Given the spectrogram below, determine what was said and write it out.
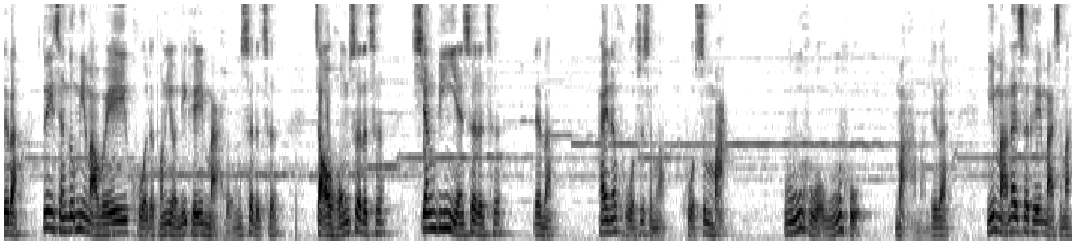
对吧？对于成功密码为火的朋友，你可以买红色的车，枣红色的车，香槟颜色的车，对吧？还有呢，火是什么？火是马，无火无火马嘛，对吧？你马那车可以买什么？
